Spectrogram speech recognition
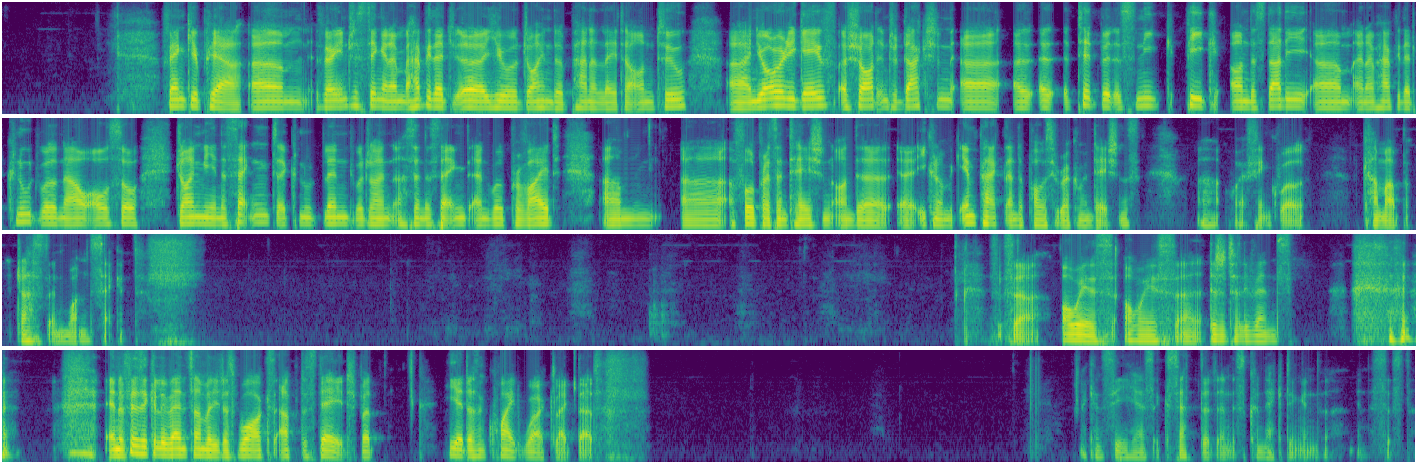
Thank you, Pierre. Um, it's very interesting, and I'm happy that uh, you will join the panel later on too. Uh, and you already gave a short introduction, uh, a, a, tidbit, a sneak peek on the study. Um, and I'm happy that Knut will now also join me in a second. Uh, Knut Blind will join us in a second and will provide um, uh, a full presentation on the uh, economic impact and the policy recommendations, who I think will come up just in one second. It's uh, always, always uh, digital events. In a physical event, somebody just walks up the stage, but here it doesn't quite work like that. I can see he has accepted and is connecting in the in the system.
